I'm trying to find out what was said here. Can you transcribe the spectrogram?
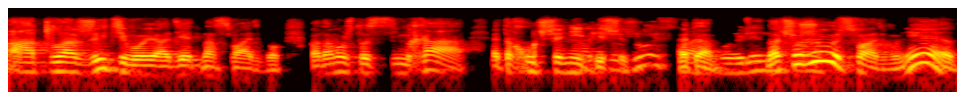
Отложить его и одеть на свадьбу. Потому что симха, это худшее не пишет. это, на, на чужую свадьбу? Нет.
